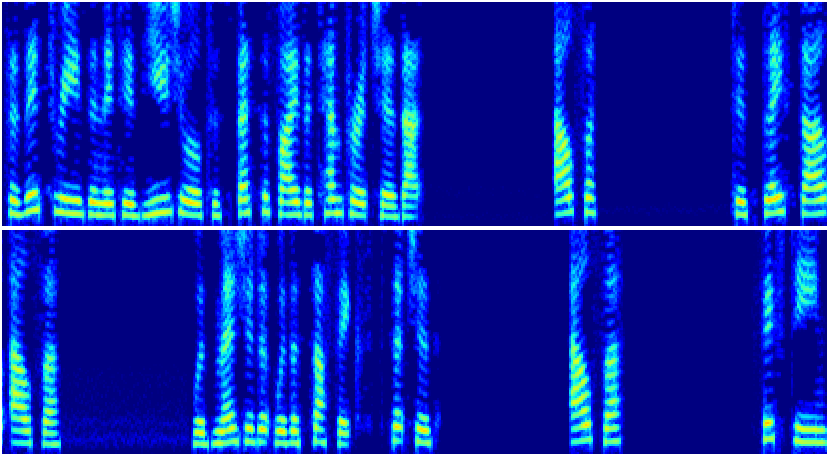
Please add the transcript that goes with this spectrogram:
For this reason it is usual to specify the temperature that alpha display style alpha was measured at with a suffix such as alpha 15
